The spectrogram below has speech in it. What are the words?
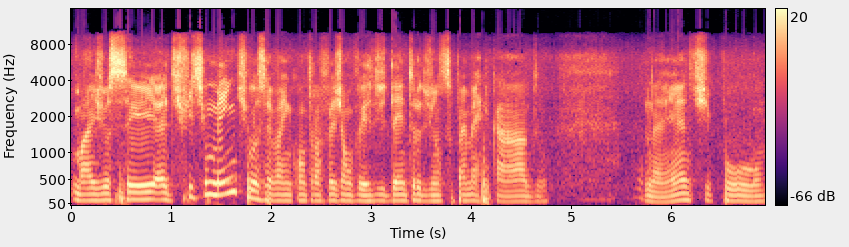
mas você é dificilmente você vai encontrar feijão verde dentro de um supermercado, né? Tipo,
